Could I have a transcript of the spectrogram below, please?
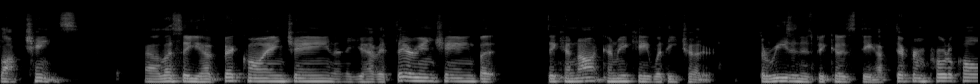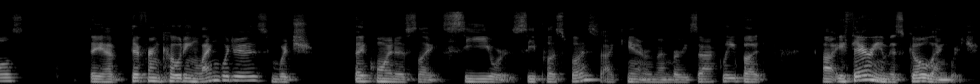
blockchains. Uh, let's say you have Bitcoin chain and you have Ethereum chain, but they cannot communicate with each other. The reason is because they have different protocols, they have different coding languages, which Bitcoin is like C or C++. I can't remember exactly, but uh, Ethereum is Go language,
